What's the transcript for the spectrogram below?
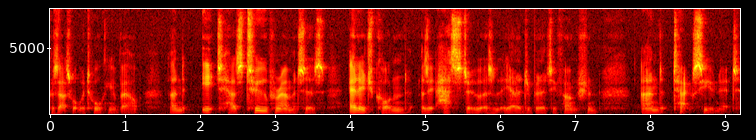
that's what we're talking about and it has two parameters eligcond as it has to as the eligibility function and tax unit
